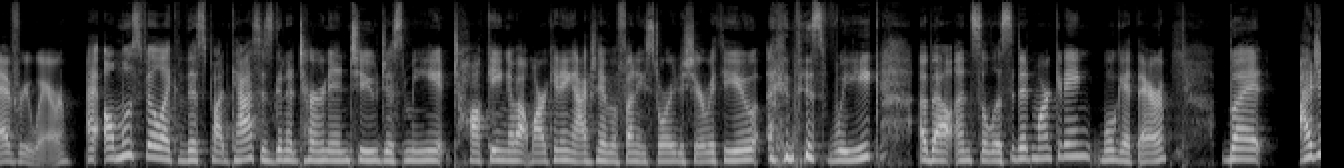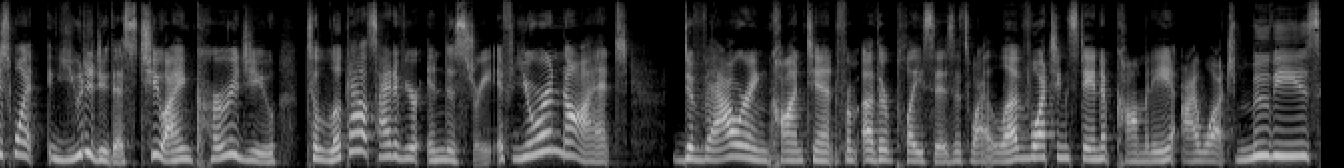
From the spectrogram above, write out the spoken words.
everywhere. I almost feel like this podcast is going to turn into just me talking about marketing. I actually have a funny story to share with you this week about unsolicited marketing. We'll get there. But I just want you to do this too. I encourage you to look outside of your industry. If you're not devouring content from other places. It's why I love watching stand up comedy. I watch movies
